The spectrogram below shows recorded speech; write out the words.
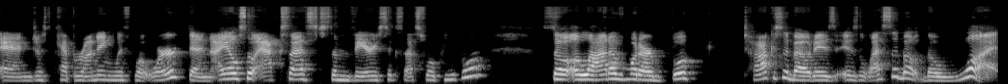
and just kept running with what worked. And I also accessed some very successful people. So a lot of what our book talks about is is less about the what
